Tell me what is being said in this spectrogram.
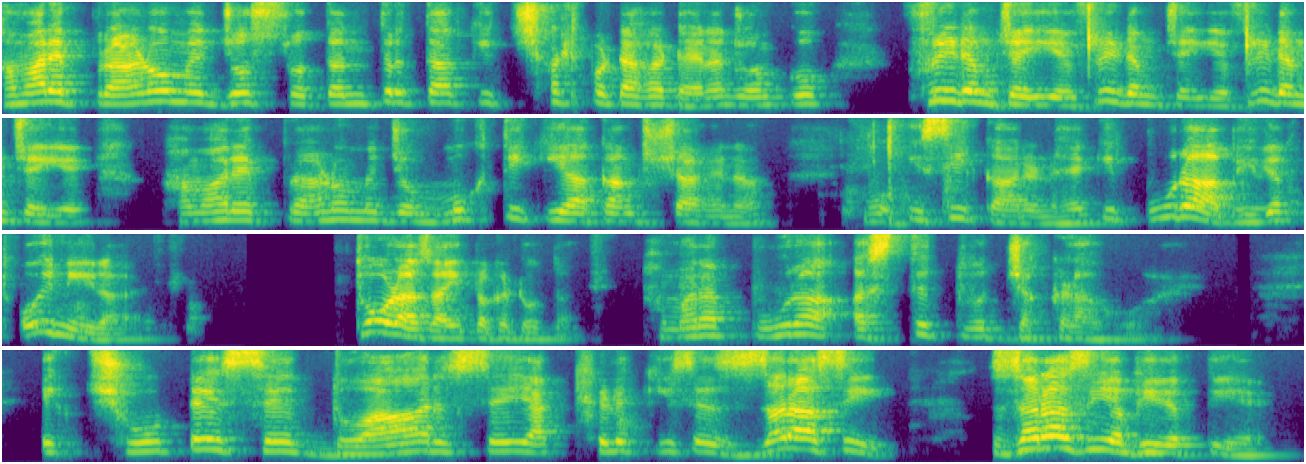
हमारे प्राणों में जो स्वतंत्रता की छटपटाहट है ना, जो हमको फ्रीडम चाहिए फ्रीडम चाहिए फ्रीडम चाहिए, हमारे प्राणों में जो मुक्ति की आकांक्षा है ना, वो इसी कारण है कि पूरा अभिव्यक्त हो ही नहीं रहा है। थोड़ा सा ही प्रकट होता है। हमारा पूरा अस्तित्व जकड़ा हुआ है। एक छोटे से द्वार से या खिड़की से जरा सी जरा सी अभिव्यक्ति है।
